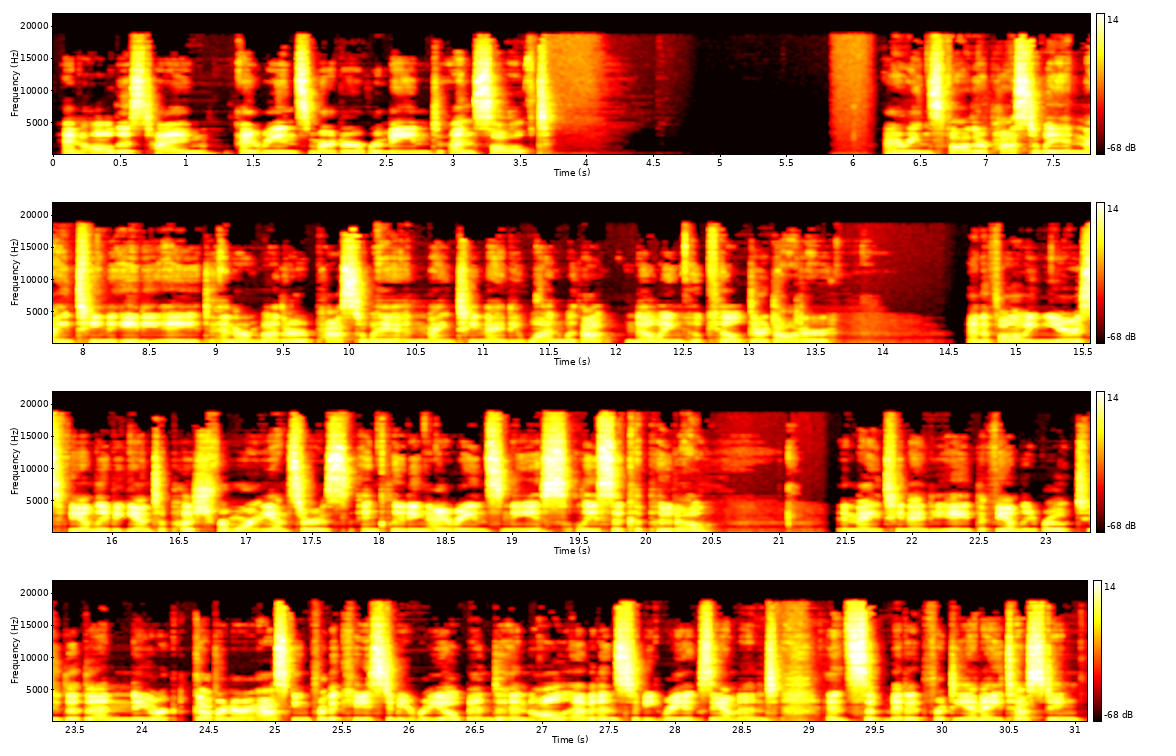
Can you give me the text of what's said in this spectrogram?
And all this time, Irene's murder remained unsolved. Irene's father passed away in 1988, and her mother passed away in 1991 without knowing who killed their daughter. In the following years, family began to push for more answers, including Irene's niece, Lisa Caputo. In 1998, the family wrote to the then New York governor asking for the case to be reopened and all evidence to be re examined and submitted for DNA testing.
